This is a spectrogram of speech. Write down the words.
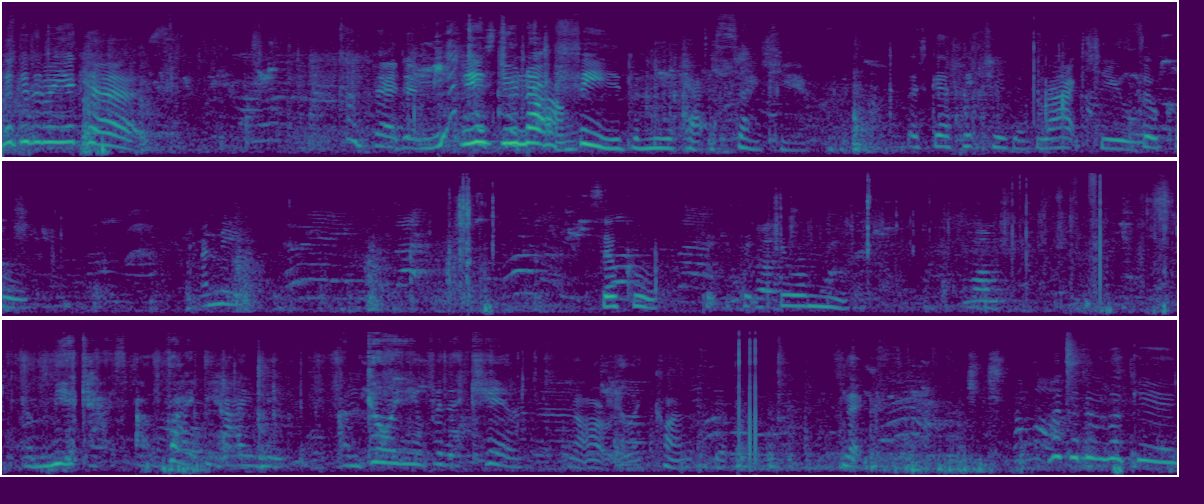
Look at the meerkats. Compared to me. Please do not feed the meerkats. Thank you. Let's get a picture of them. Right, cute. So cool. I need. So cool. Take a picture of me. The meerkats are right behind me. I'm going in for the kill. No, not really. Come on, let's go. Next. Look at them looking.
